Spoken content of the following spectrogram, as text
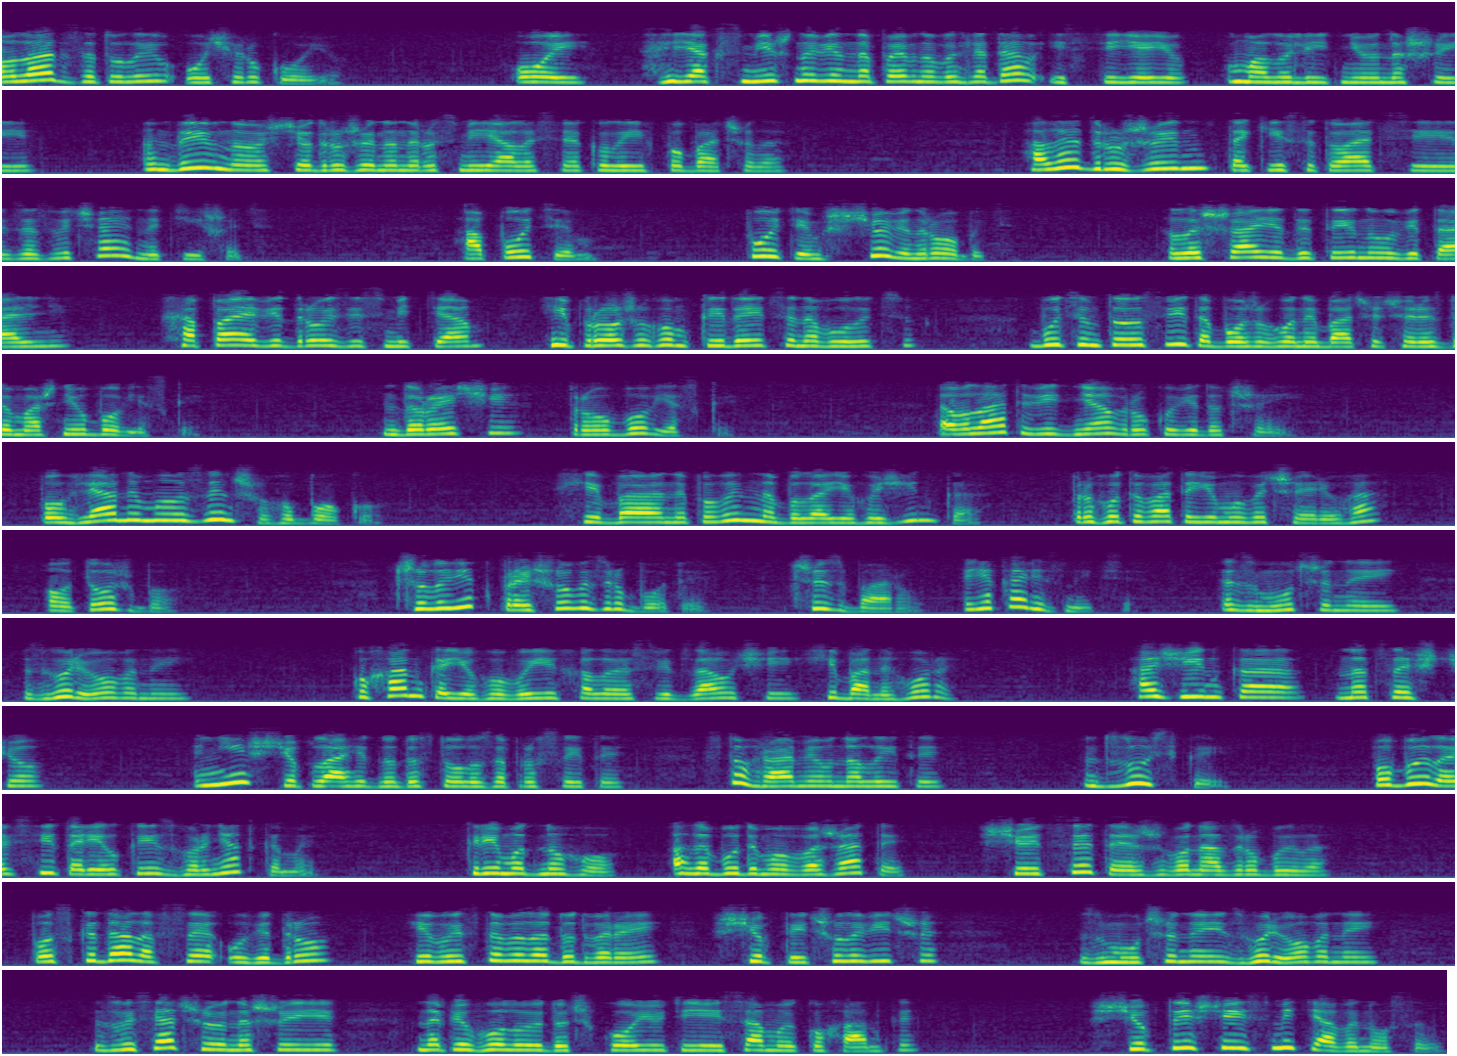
Влад затулив очі рукою. Ой, як смішно він, напевно, виглядав із цією малолітньою на шиї. Дивно, що дружина не розсміялася, коли їх побачила. Але дружин такі ситуації зазвичай не тішать. А потім, потім що він робить? Лишає дитину у вітальні, хапає відро зі сміттям і прожугом кидається на вулицю, буцімто світа Божого не бачить через домашні обов'язки. До речі, про обов'язки. Влад відняв руку від очей. Поглянемо з іншого боку. Хіба не повинна була його жінка приготувати йому вечерю, га? Отож бо. Чоловік прийшов із роботи чи з бару. Яка різниця? Змучений, згорьований. Коханка його виїхала світ за очі, хіба не горе? А жінка на це що? Ні, щоб лагідно до столу запросити, сто грамів налити. Дзуськи, побила всі тарілки з горнятками, крім одного, але будемо вважати, що і це теж вона зробила. Поскидала все у відро і виставила до дверей, щоб ти, чоловіче, змучений, згорьований, з висячою на шиї напівголою дочкою тієї самої коханки, щоб ти ще й сміття виносив,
